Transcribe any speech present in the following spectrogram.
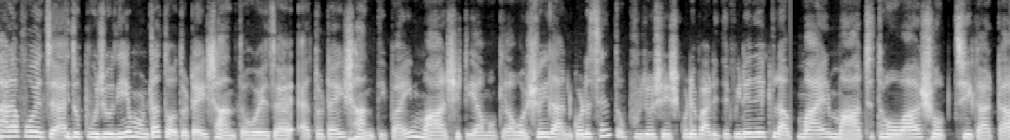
খারাপ হয়ে যায়, কিন্তু পুজো দিয়ে মনটা ততটাই শান্ত হয়ে যায়। এতটাই শান্তি পাই মা সেটি আমাকে অবশ্যই দান করেছেন। তো পুজো শেষ করে বাড়িতে ফিরে দেখলাম, মায়ের মাছ, ধোয়া, সবজি কাটা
